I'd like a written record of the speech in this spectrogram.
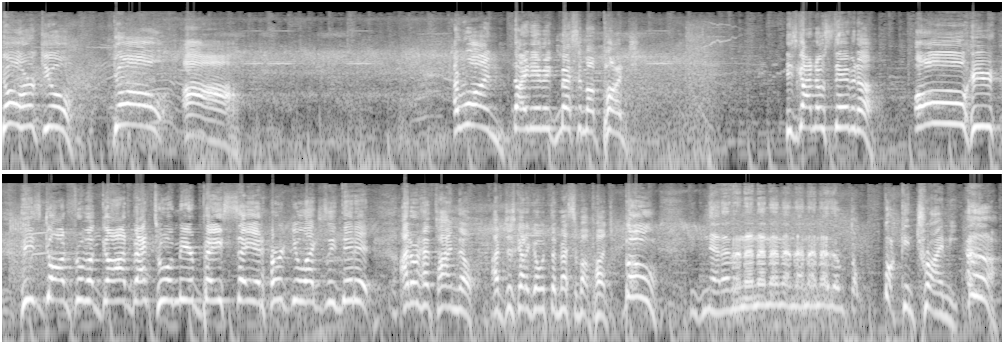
Go, Hercule! Go! Ah! I won! Dynamic mess him up punch! He's got no stamina! Oh, he, he's gone from a god back to a mere base Saiyan Hercule actually did it! I don't have time though. I've just gotta go with the mess him up punch. Boom! No, no, no, no, no, no, no, no, don't fucking try me. Ugh.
